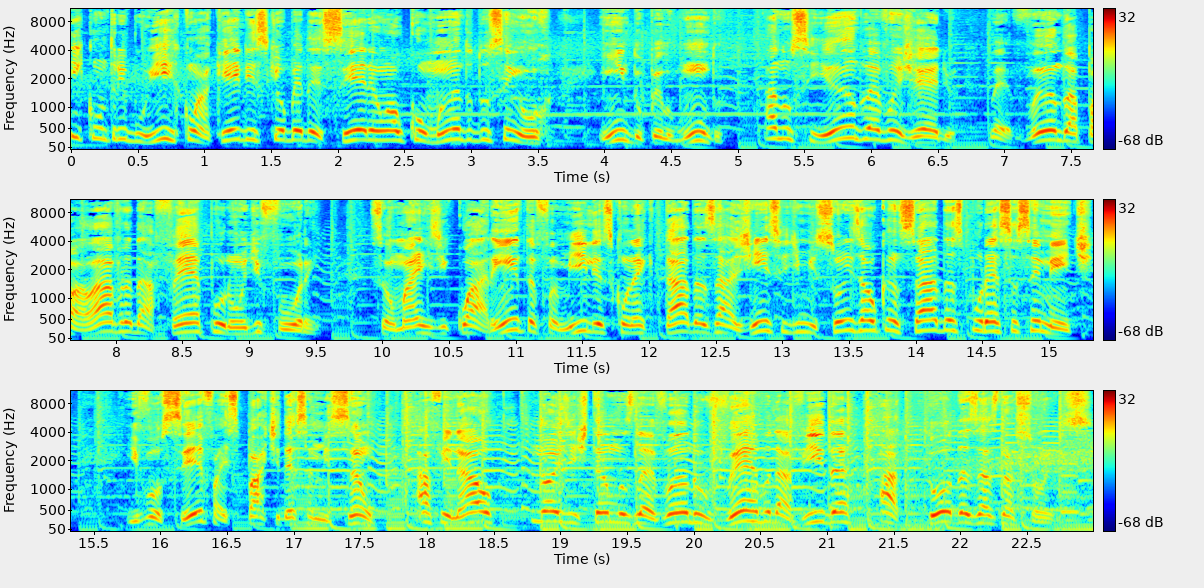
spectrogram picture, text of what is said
e contribuir com aqueles que obedeceram ao comando do Senhor, indo pelo mundo anunciando o Evangelho, levando a palavra da fé por onde forem. São mais de 40 famílias conectadas à agência de missões alcançadas por essa semente. E você faz parte dessa missão, afinal, nós estamos levando o Verbo da Vida a todas as nações.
